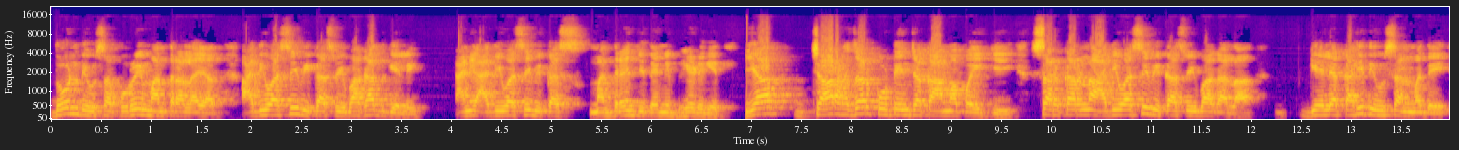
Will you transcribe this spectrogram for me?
दोन दिवसापूर्वी मंत्रालयात आदिवासी विकास विभागात गेले आणि आदिवासी विकास मंत्र्यांची त्यांनी भेट घेतली. या चार हजार कोटींच्या कामापैकी सरकारनं आदिवासी विकास विभागाला गेल्या काही दिवसांमध्ये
